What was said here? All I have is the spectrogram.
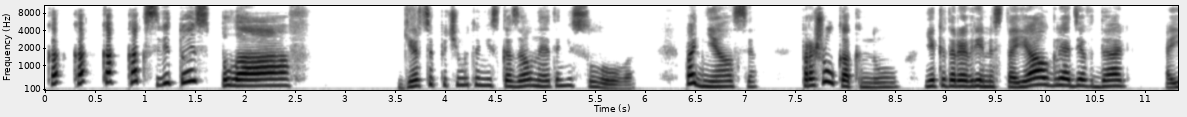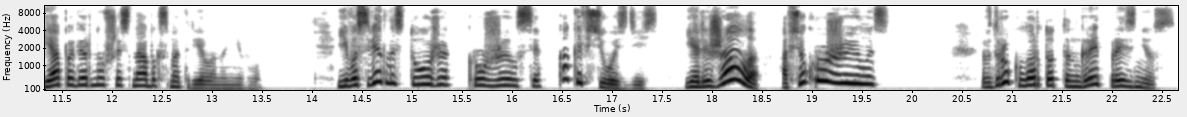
как, как, как, как святой сплав!» Герцог почему-то не сказал на это ни слова. Поднялся, прошел к окну, некоторое время стоял, глядя вдаль, а я, повернувшись на бок, смотрела на него. Его светлость тоже кружился, как и все здесь. Я лежала, а все кружилось. Вдруг лорд Оттенгрейд произнес.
